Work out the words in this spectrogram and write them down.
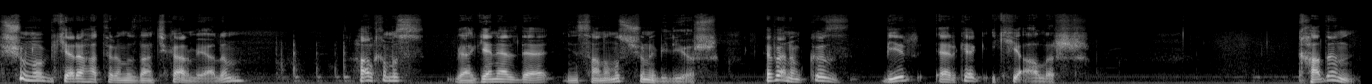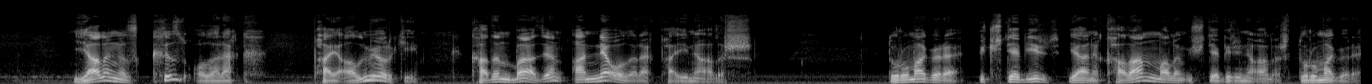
Şunu bir kere hatırımızdan çıkarmayalım. Halkımız veya genelde insanımız şunu biliyor. Efendim kız bir, erkek iki alır. Kadın yalnız kız olarak pay almıyor ki. Kadın bazen anne olarak payını alır. Duruma göre üçte bir yani kalan malın üçte birini alır duruma göre.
